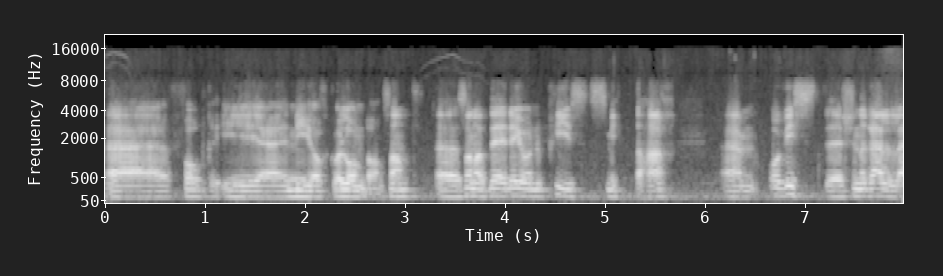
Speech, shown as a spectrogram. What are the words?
Eh, for i eh, New York og London. Sant? Eh, sånn at det, det, er jo en prissmitte her. Um, og hvis det generelle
